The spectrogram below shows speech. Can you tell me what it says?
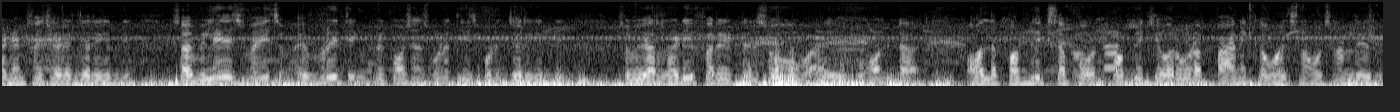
ఐడెంటిఫై చేయడం జరిగింది. సో ఆ విలేజ్ వైజ్ ఎవ్రీథింగ్ ప్రికాషన్స్ కూడా తీసుకోవడం జరిగింది. So we are ready for it so I want all the public support public ఎవరు కూడా ప్యానిక్ అవ్వాల్సిన అవసరం లేదు.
